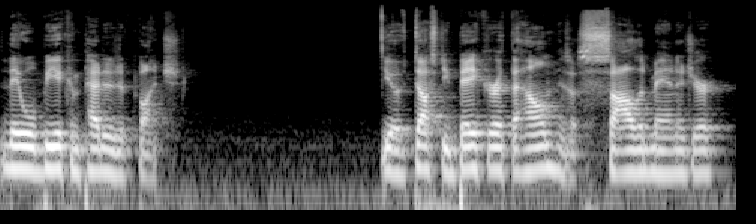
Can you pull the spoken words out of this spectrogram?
They will be a competitive bunch. You have Dusty Baker at the helm, he's a solid manager.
